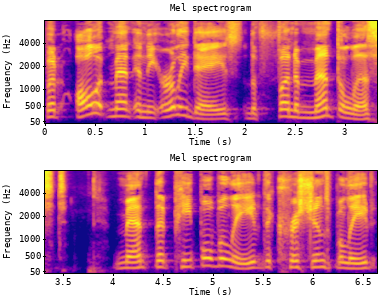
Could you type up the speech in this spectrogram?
But all it meant in the early days, the fundamentalist meant that people believed, the Christians believed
